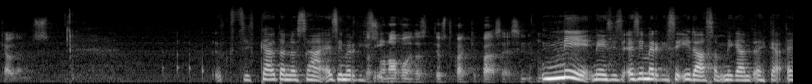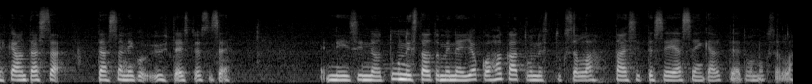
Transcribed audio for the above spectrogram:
käytännössä. Siis käytännössähän esimerkiksi... Jos on avointa, sitten tietysti kaikki pääsee sinne. Niin, niin siis esimerkiksi idassa, mikä nyt ehkä, ehkä on tässä, tässä niin yhteistyössä se, niin sinne on tunnistautuminen joko hakatunnistuksella tai sitten CSCn käyttäjätunnuksella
